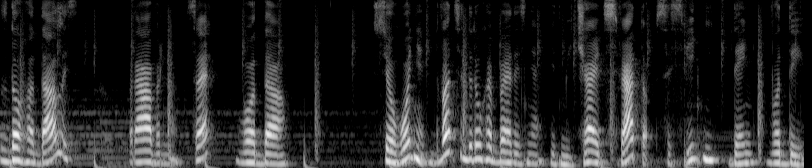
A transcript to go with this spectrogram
Здогадались? Правильно, це вода. Сьогодні, 22 березня, відмічають свято Всесвітній день води.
